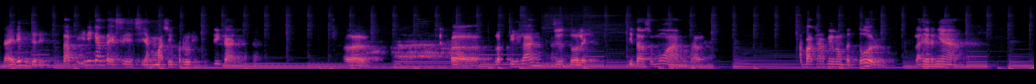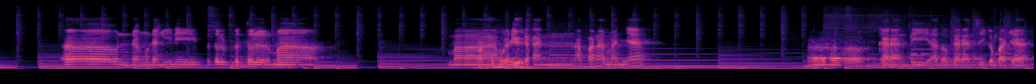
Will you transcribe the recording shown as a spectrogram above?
Nah ini menjadi tapi ini kan tesis yang masih perlu dibuktikan. Uh, uh, lebih lanjut oleh kita semua misalnya. Apakah memang betul lahirnya undang-undang uh, ini betul-betul me, memberikan apa namanya uh, garansi atau garansi kepada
